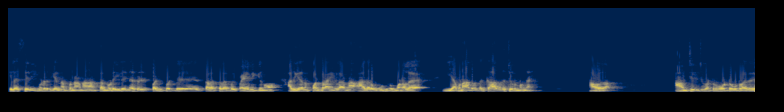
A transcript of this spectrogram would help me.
இல்ல சரி பண்றதுக்கு என்ன பண்ணானா? தன்னோட இளைஞர்கள் பண்பட்டு தளத்துல போய் பயணிக்கணும். அதுக்கு எதனா பண்றாங்களான்னா அதெல்லாம் ஒண்ணும் பண்ணல. எவனாவது ஒருத்தன் காதலிச்சிடணுங்க. அவ்வளவுதான். அவன் ஜீன்ஸ் பட்டர் போட்டக்கூடாது.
